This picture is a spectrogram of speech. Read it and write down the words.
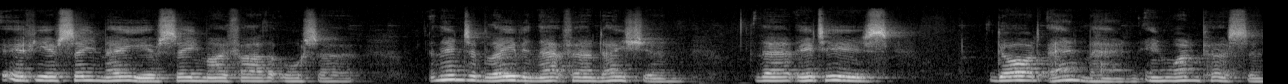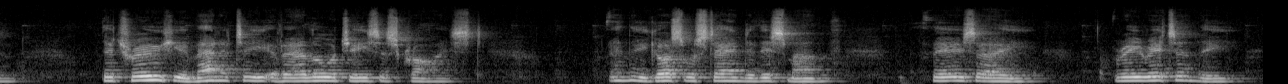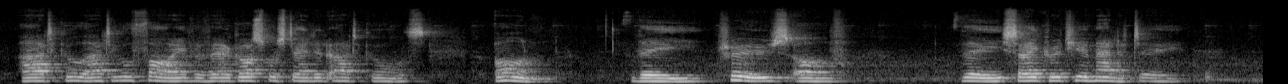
If you've seen me, you've seen my Father also. And then to believe in that foundation that it is God and man in one person, the true humanity of our Lord Jesus Christ. In the Gospel Standard this month, there's a rewritten the article, Article 5 of our Gospel Standard articles on the truths of the sacred humanity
